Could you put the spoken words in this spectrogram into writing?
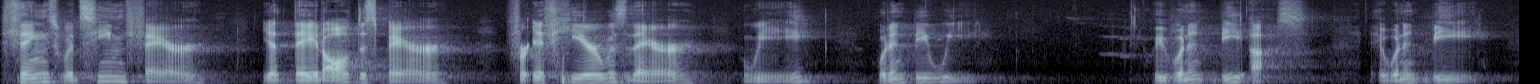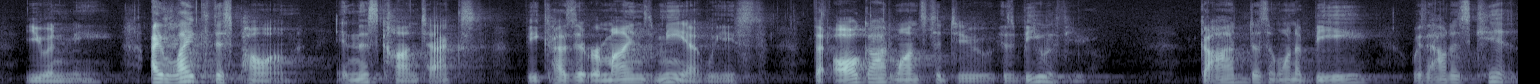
things would seem fair, yet they'd all despair. For if here was there, we wouldn't be we. We wouldn't be us. It wouldn't be you and me. I like this poem in this context because it reminds me, at least, that all God wants to do is be with you. God doesn't want to be without his kid.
